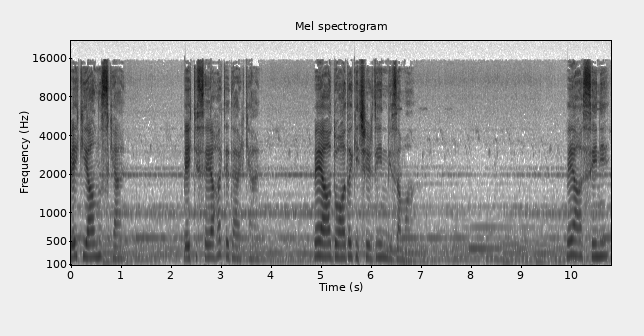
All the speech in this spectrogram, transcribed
Belki yalnızken, belki seyahat ederken veya doğada geçirdiğin bir zaman veya seni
